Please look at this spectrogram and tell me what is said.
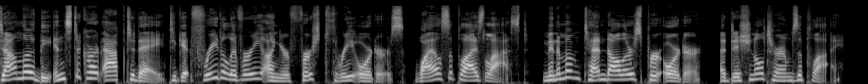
Download the Instacart app today to get free delivery on your first three orders while supplies last. Minimum $10 per order. Additional terms apply.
